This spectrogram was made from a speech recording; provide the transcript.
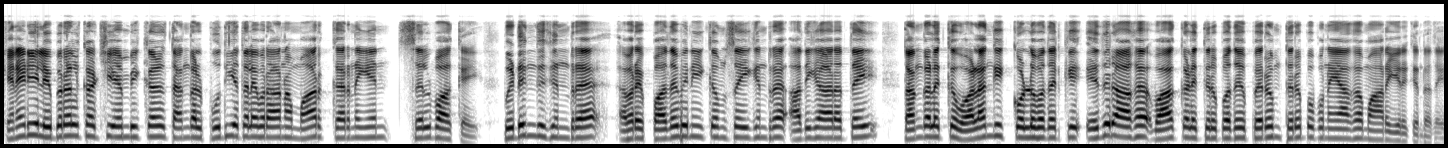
கெனடிய லிபரல் கட்சி எம்பிக்கள் தங்கள் புதிய தலைவரான மார்க் கர்னையின் செல்வாக்கை பிடுங்குகின்ற அவரை பதவி நீக்கம் செய்கின்ற அதிகாரத்தை தங்களுக்கு வழங்கிக் கொள்ளுவதற்கு எதிராக வாக்களித்திருப்பது பெரும் திருப்பு புனையாக மாறியிருக்கின்றது.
